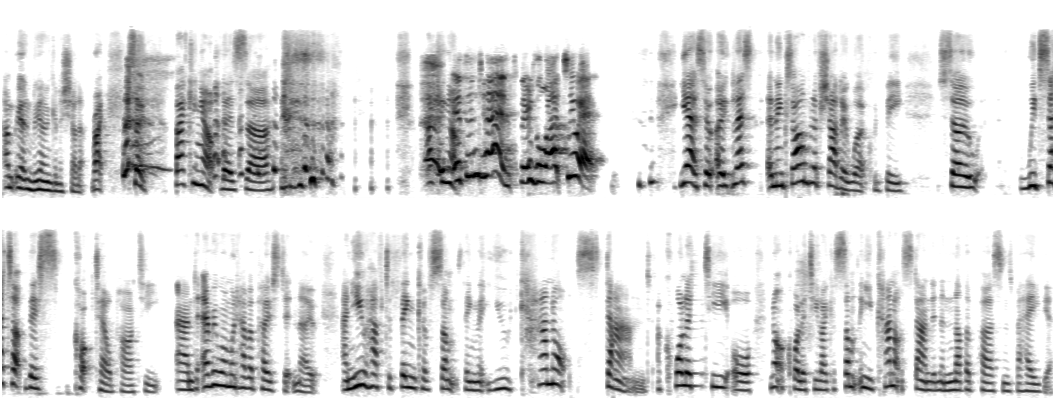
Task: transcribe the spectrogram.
I'm, I'm going to shut up. Right. So backing up there's uh up it's intense. There's a lot to it. Yeah so uh, let's an example of shadow work would be so we'd set up this cocktail party and everyone would have a post-it note and you have to think of something that you cannot stand a quality or not a quality like a something you cannot stand in another person's behavior.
